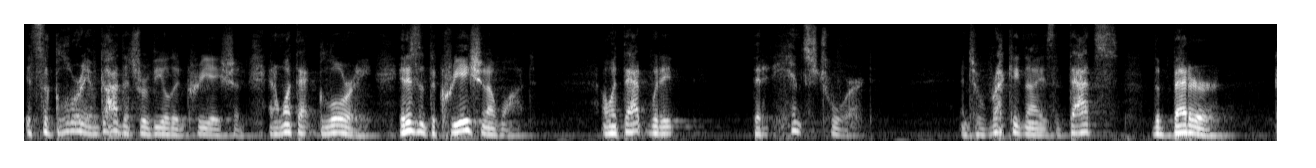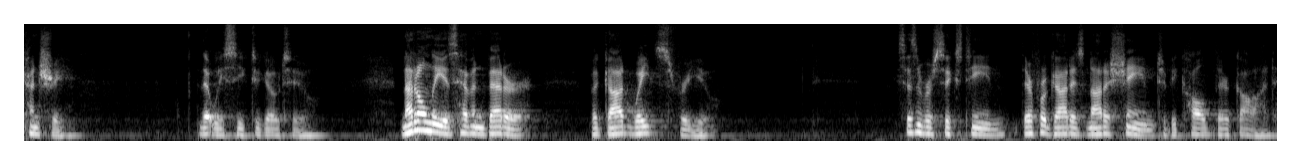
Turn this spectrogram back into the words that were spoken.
it's the glory of God that's revealed in creation. And I want that glory. It isn't the creation I want. I want that what it, that it hints toward. And to recognize that that's the better country that we seek to go to. Not only is heaven better, but God waits for you. He says in verse 16, Therefore God is not ashamed to be called their God.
